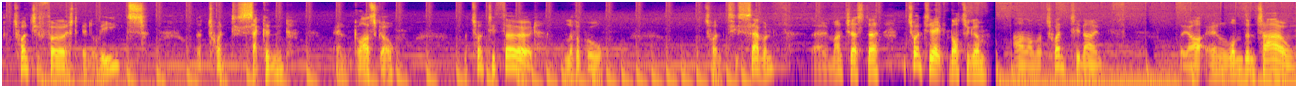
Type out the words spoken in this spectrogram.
21st in Leeds. The 22nd Glasgow, the 23rd, Liverpool, the 27th, they're in Manchester, the 28th, Nottingham, and on the 29th, they are in London Town.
